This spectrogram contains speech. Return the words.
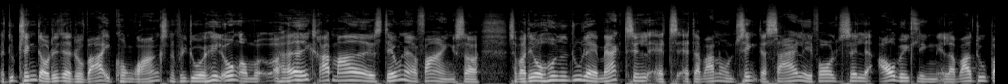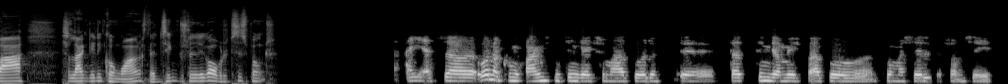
at du tænkte over det, da du var i konkurrencen, fordi du var helt ung og, og havde ikke ret meget øh, stævneerfaring, så, så var det overhovedet noget, du lagde mærke til, at, at der var nogle ting, der sejlede i forhold til selve afviklingen, eller var du bare så langt ind i konkurrencen, at det tænkte du slet ikke over på det tidspunkt? Ej, altså under konkurrencen tænkte jeg ikke så meget på det. Øh, der tænkte jeg mest bare på, på mig selv, sådan set.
